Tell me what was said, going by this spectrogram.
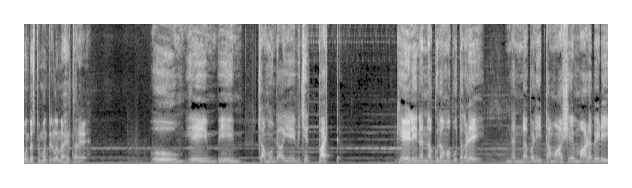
ಒಂದಷ್ಟು ಮಂತ್ರಗಳನ್ನ ಹೇಳ್ತಾರೆ. ಓಂ, ಹೇಂ, ಭೀಂ, ಚಾಮುಂಡಾಯೇ ವಿಚಿತ್ ಪಟ್. ಕೇಳಿ ನನ್ನ ಗುಲಾಮ ಭೂತಗಳೇ ನನ್ನ ಬಳಿ ತಮಾಷೆ ಮಾಡಬೇಡಿ,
